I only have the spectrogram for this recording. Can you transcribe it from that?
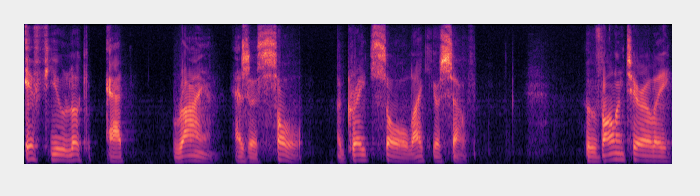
if you look at Ryan as a soul, a great soul like yourself, who voluntarily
